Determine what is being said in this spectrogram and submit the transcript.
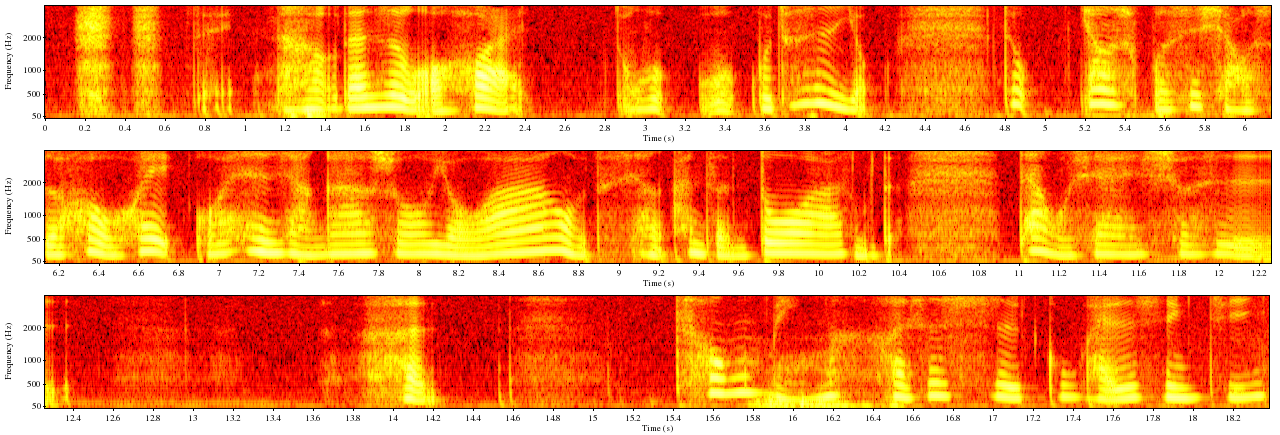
对，然后但是我后来，我我我就是有，就要是我是小时候，我会我会很想跟他说有啊，我之前很案子很多啊什么的，但我现在就是很聪明吗？还是世故？还是心机？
